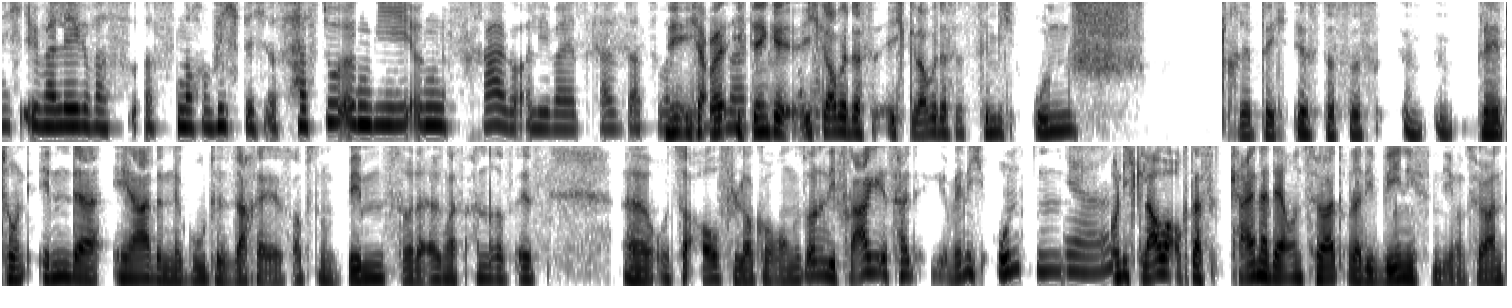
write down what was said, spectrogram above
ich überlege, was, was noch wichtig ist. Hast du irgendwie irgendeine Frage, Oliver, jetzt gerade dazu? Was nee, ich, aber ich denke, ich glaube, dass, ich glaube, das ist ziemlich unsch strittig ist, dass das Blähton in der Erde eine gute Sache ist, ob es nun BIMS oder irgendwas anderes ist äh, zur Auflockerung, sondern die Frage ist halt, wenn ich unten, ja. und ich glaube auch, dass keiner, der uns hört oder die wenigsten, die uns hören,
